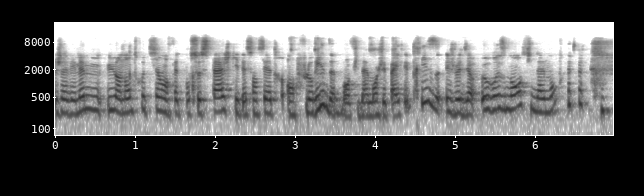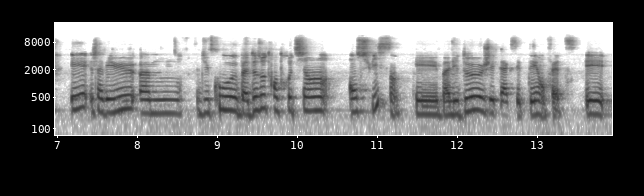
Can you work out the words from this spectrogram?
j'avais même eu un entretien en fait pour ce stage qui était censé être en Floride. Bon finalement j'ai pas été prise et je veux dire heureusement finalement. et j'avais eu du coup bah, deux autres entretiens en Suisse. Et bah, les deux, j'ai été acceptée en fait. Et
